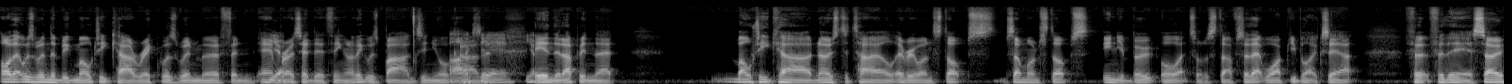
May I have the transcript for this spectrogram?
Oh, that was when the big multi-car wreck was when Murph and Ambrose had their thing. And I think it was Bargs in your car that yeah, yep. he ended up in that multi-car nose to tail. Everyone stops, someone stops in your boot, all that sort of stuff. So that wiped you blokes out for for there. So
